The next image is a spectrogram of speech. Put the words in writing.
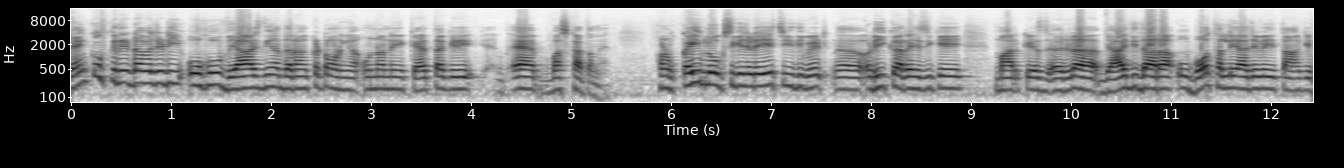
ਬੈਂਕ ਆਫ ਕੈਨੇਡਾ ਵਾ ਜਿਹੜੀ ਉਹ ਵਿਆਜ ਦੀਆਂ ਦਰਾਂ ਘਟਾਉਣੀਆਂ ਉਹਨਾਂ ਨੇ ਕਹਿਤਾ ਕਿ ਇਹ ਬਸ ਖਤਮ ਹੈ। ਹੁਣ ਕਈ ਲੋਕ ਸੀਗੇ ਜਿਹੜੇ ਇਸ ਚੀਜ਼ ਦੀ ਵੇਟ ਉਡੀਕ ਕਰ ਰਹੇ ਸੀ ਕਿ ਮਾਰਕੀਟ, ਜਿਹੜਾ ਵਿਆਜ ਦੀ ਦਰ ਆ ਉਹ ਬਹੁਤ ਥੱਲੇ ਆ ਜਾਵੇ ਤਾਂ ਕਿ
